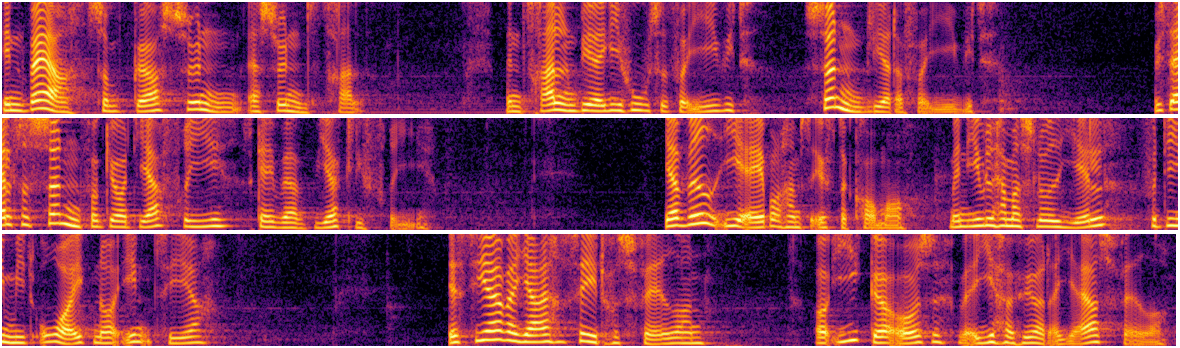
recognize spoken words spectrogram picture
En hver, som gør synden, er syndens træl. Men trællen bliver ikke i huset for evigt. Sønden bliver der for evigt. Hvis altså sønnen får gjort jer frie, skal I være virkelig frie. Jeg ved, I er Abrahams efterkommere, men I vil have mig slået ihjel, fordi mit ord ikke når ind til jer. Jeg siger, hvad jeg har set hos faderen, og I gør også, hvad I har hørt af jeres fader.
